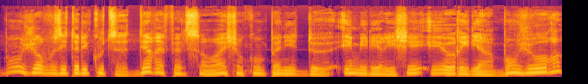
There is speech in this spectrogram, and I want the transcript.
Bonjour, vous êtes à l'écoute d'RFL 100H en compagnie de Émilie Richer et Aurélien. Bonjour.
